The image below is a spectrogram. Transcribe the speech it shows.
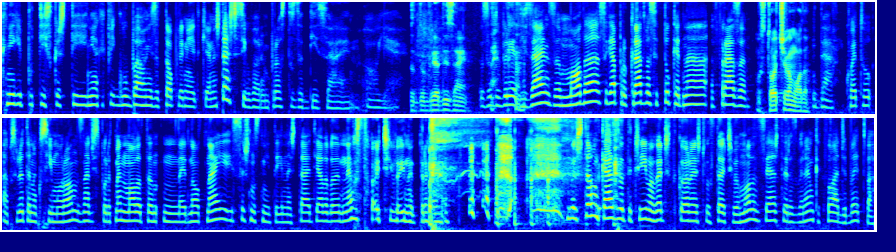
книги потискащи, някакви глобални затопления и такива неща. Ще си говорим просто за дизайн. О, oh, yeah. За добрия дизайн. За добрия дизайн, за мода. Сега прокрадва се тук една фраза. Устойчива мода. Да, което абсолютен оксиморон. Значи, според мен, модата на едно от най-същностните неща е тя да бъде неустойчива и нетрайна. Но щом казвате, че има вече такова нещо устойчива мода, сега ще разберем какво аджеба е това.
